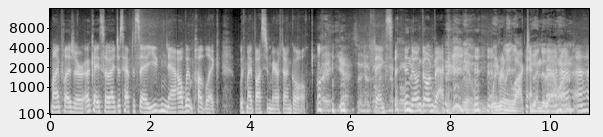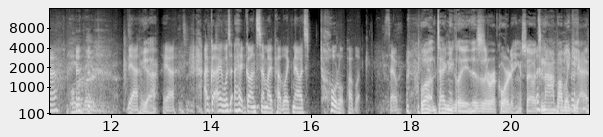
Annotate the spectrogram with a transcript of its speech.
My pleasure. Okay, so I just have to say, you now went public with my Boston Marathon goal. Right? Yeah. So no going. Thanks. No going, no going back. Yeah, we really locked you into that uh-huh, one. Uh-huh. Well, my brother told me. Yeah. Yeah. Yeah. It's a- I've got. I was. I had gone semi-public. Now it's total public. So Well, technically, this is a recording, so it's not public yet.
